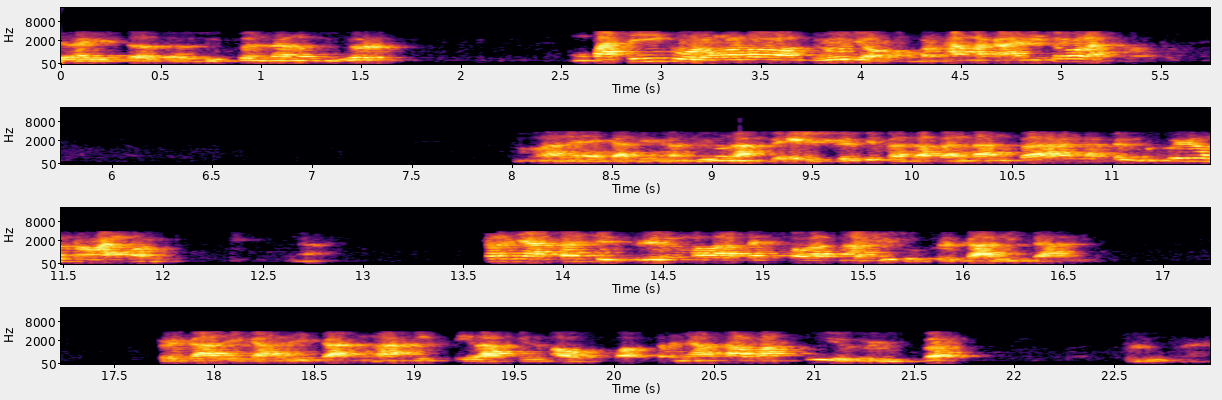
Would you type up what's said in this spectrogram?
Ra iso to, subuh nang zuhur. Empat iku ora ono dulu yo, pertama kali sholat. Mana yang kadang nabi nak begitu di bantah-bantahan banget, tapi gue yang nerang Ternyata Jibril melatih sholat Nabi itu berkali-kali. Berkali-kali karena istilahil awqat. Ternyata waktu ya berubah. Berubah.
